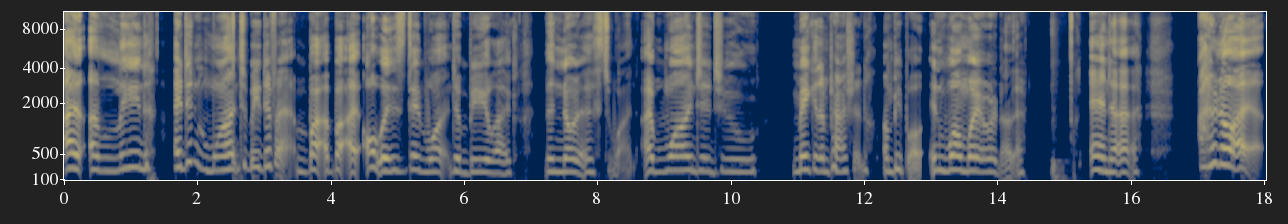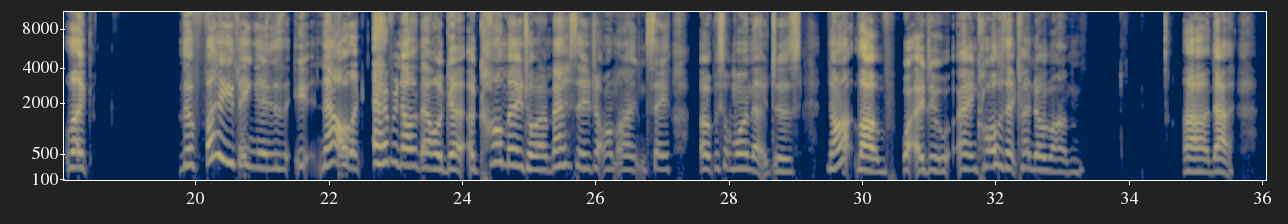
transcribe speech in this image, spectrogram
I, I leaned I didn't want to be different, but but I always did want to be like the noticed one. I wanted to make an impression on people in one way or another. And uh I don't know, I like the funny thing is now like every now and then I'll get a comment or a message online say of someone that just not love what I do and calls it kind of um uh that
